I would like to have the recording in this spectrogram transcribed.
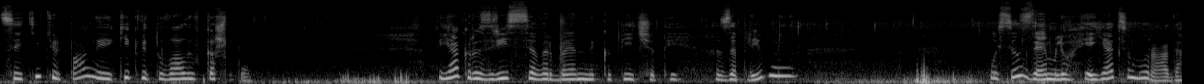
Це ті тюльпани, які квітували в кашпо. Як розрісся вербенник копійчатий, заплів мені усю землю, і я цьому рада.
